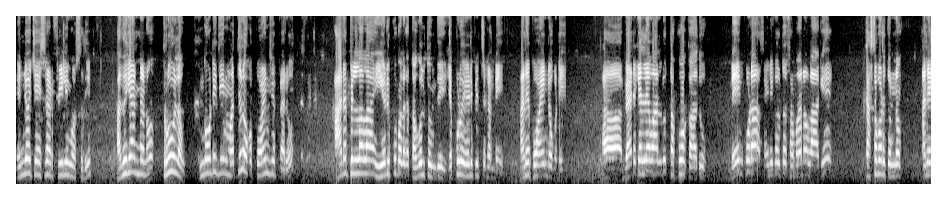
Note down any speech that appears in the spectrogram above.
ఎంజాయ్ చేసిన ఫీలింగ్ వస్తుంది. అందుకే అంటున్నాను ట్రూ లవ్ ఇంకోటి దీని మధ్యలో ఒక పాయింట్ చెప్పారు. ఆడపిల్లల ఏడుపు మనకు తగులుతుంది. ఎప్పుడు ఏడిపించకండి అనే పాయింట్ ఒకటి. వేటకెళ్ళే వాళ్ళు తక్కువ కాదు. మేము కూడా సైనికులతో సమానం లాగే కష్టపడుతున్నాం అనే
